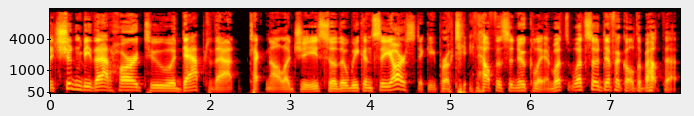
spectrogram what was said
it shouldn't be that hard to adapt that technology so that we can see our sticky protein, alpha synuclein. What's, what's so difficult about that?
